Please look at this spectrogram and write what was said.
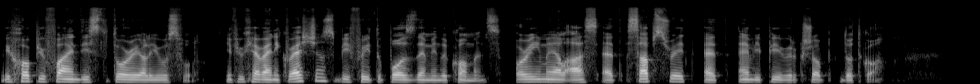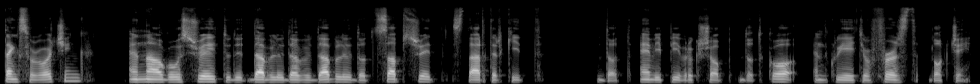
We hope you find this tutorial useful. If you have any questions, be free to post them in the comments or email us at substrate at mvpworkshop.co. Thanks for watching and now go straight to the www.substratestarterkit.mvpworkshop.co and create your first blockchain.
